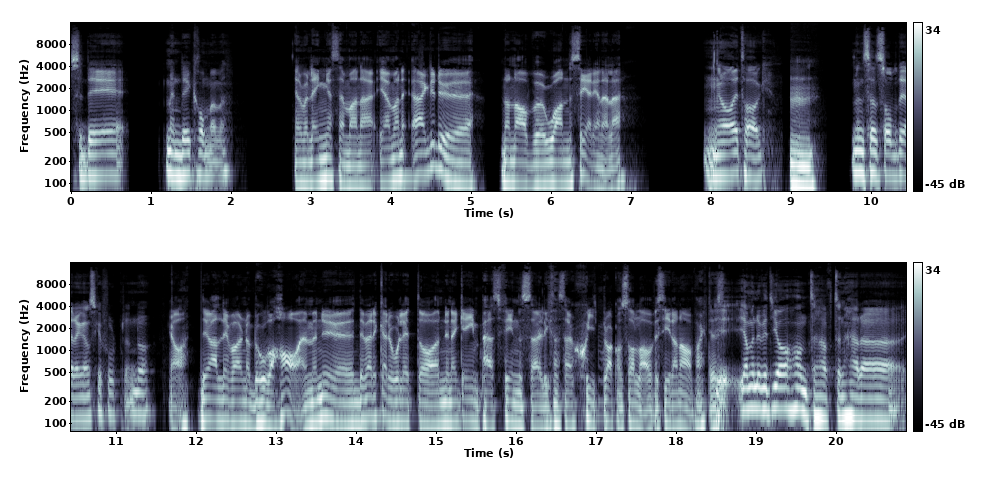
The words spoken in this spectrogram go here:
Så det, men det kommer väl. Ja, det var länge sedan man... Ja, man ägde du någon av One-serien eller? Ja, ett tag. Mm. Men sen sålde jag det ganska fort ändå. Ja, det har aldrig varit något behov att ha en, men nu, det verkar roligt och nu när Game Pass finns är det liksom så här skitbra konsol av vid sidan av faktiskt. Ja men du vet, jag har inte haft den här, eh,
